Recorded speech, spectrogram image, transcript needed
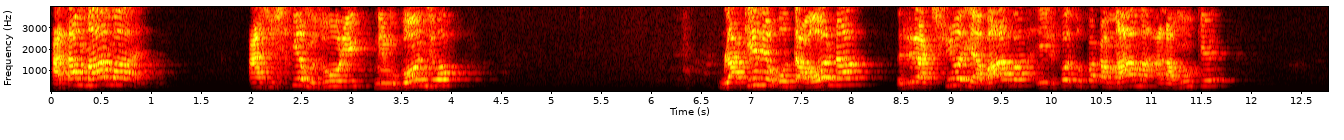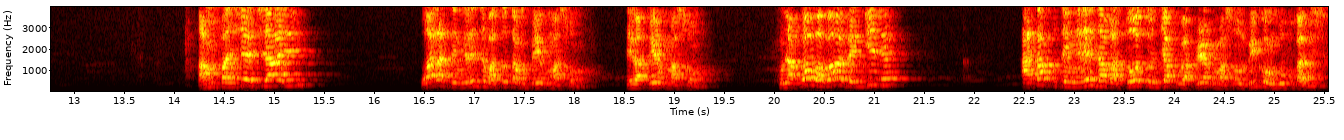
Hata mama asishikie mzuri ni mgonjwa lakini utaona reaction ya baba ilifo tu mpaka mama alamuke amfanyishe chai. Wala atengeneze watoto ampeleke masomo. Ewapeleke masomo. Kuna kwa baba wengine hata kutengeneza watoto nje kuwapeleka masomo biko nguvu kabisa.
